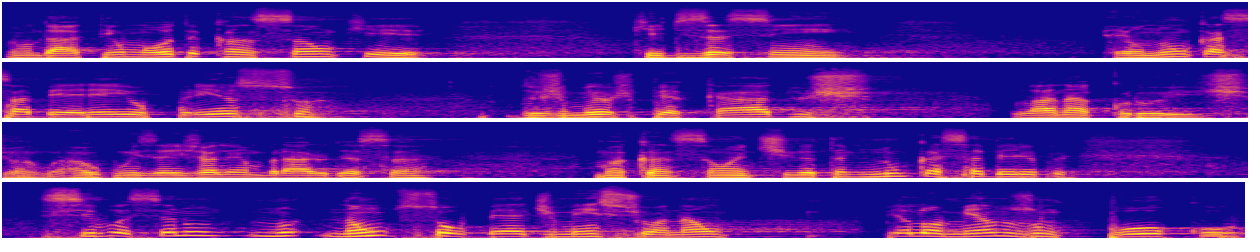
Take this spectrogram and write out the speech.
Não dá. Tem uma outra canção que, que diz assim: Eu nunca saberei o preço dos meus pecados lá na cruz. Alguns aí já lembraram dessa uma canção antiga também. Nunca saberei. Se você não, não souber dimensionar um pelo menos um pouco,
